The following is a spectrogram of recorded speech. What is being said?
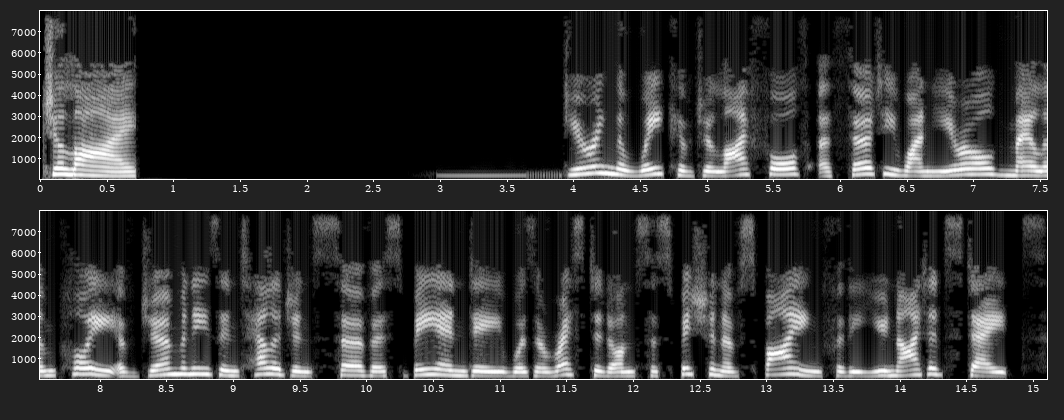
July During the week of July 4, a 31-year-old male employee of Germany's intelligence service BND was arrested on suspicion of spying for the United States.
